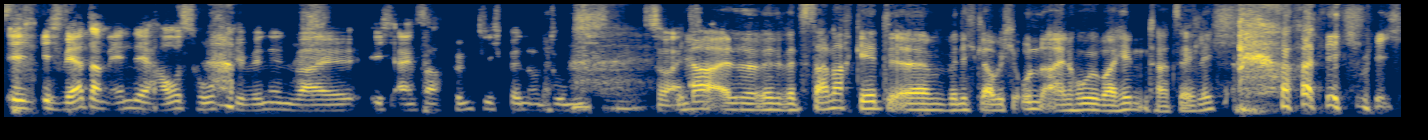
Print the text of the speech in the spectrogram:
ich, ich werd am Ende haushoch gewinnen, weil ich einfach pünktlich bin und du nicht so einfach. Ja, also wenn es danach geht, äh, bin ich, glaube ich, uneinholbar hinten tatsächlich, weil ich mich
